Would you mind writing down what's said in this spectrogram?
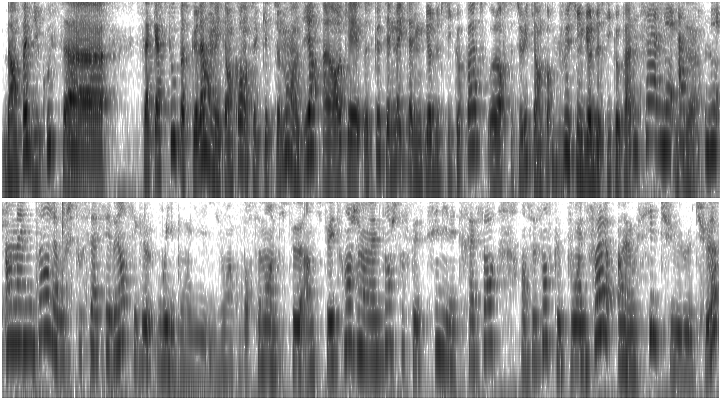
Bah en fait, du coup, ça, ça casse tout parce que là, on était encore dans ce questionnement à se dire alors ok, est-ce que c'est le mec qui a une gueule de psychopathe ou alors c'est celui qui a encore plus une gueule de psychopathe C'est ça, mais, C'est après- ça. mais en même temps, là où je trouve ça assez brillant, c'est que, oui, bon, ils, ont un comportement un petit, peu, un petit peu étrange, mais en même temps, je trouve que Scream, il est très fort, en ce sens que pour une fois, aussi, le, tu- le tueur,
